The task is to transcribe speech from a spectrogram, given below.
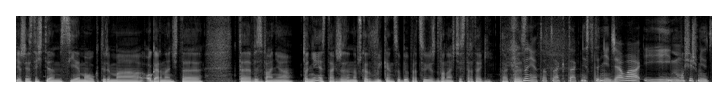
wiesz, jesteś tym CMO, który ma ogarnąć te, te wyzwania, to nie jest tak, że na przykład w weekend sobie opracujesz 12 strategii. Tak? To jest... No nie, to tak, tak niestety nie działa i musisz mieć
